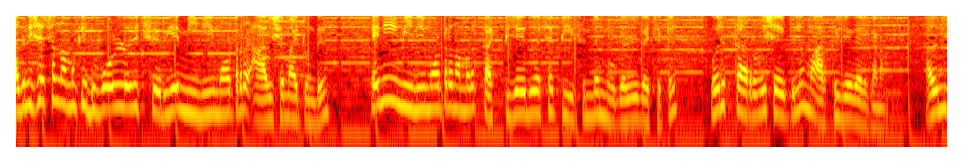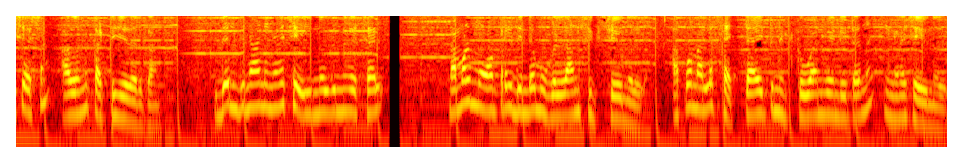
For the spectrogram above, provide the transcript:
അതിനുശേഷം നമുക്ക് ഇതുപോലുള്ള ഒരു ചെറിയ മിനി മോട്ടർ ആവശ്യമായിട്ടുണ്ട്. ഇനി ഈ മിനി മോട്ടർ നമ്മൾ കട്ട് ചെയ്ത് വെച്ച പീസിന്റെ മുകളിൽ വെച്ചിട്ട് ഒരു കർവ് ഷേപ്പിൽ മാർക്ക് ചെയ്തെടുക്കണം. അതിനുശേഷം അതൊന്ന് കട്ട് ചെയ്തെടുക്കാം. ഇതെന്തിനാണ് ഇങ്ങനെ ചെയ്യുന്നതെന്ന് വെച്ചാൽ നമ്മൾ മോട്ടർ ഇതിന്റെ മുകളിലാണ് ഫിക്സ് ചെയ്യുന്നത്. അപ്പോൾ നല്ല സെറ്റായിട്ട് നിൽക്കുവാൻ വേണ്ടിയിട്ടാണ് ഇങ്ങനെ ചെയ്യുന്നത്.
